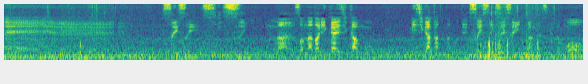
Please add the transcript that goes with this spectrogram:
えー、スイスイスイスイ。まあそんな乗り換え時間も短かったのでスイスイスイスイ行ったんですけども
